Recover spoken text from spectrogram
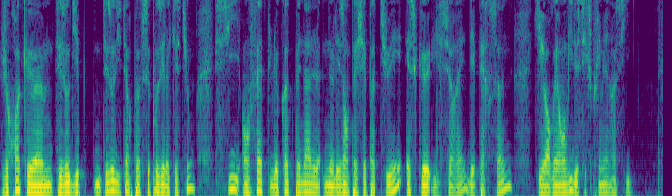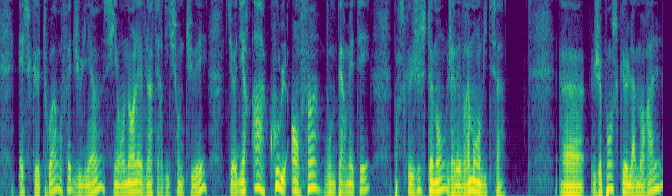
Je crois que euh, tes, tes, auditeurs peuvent se poser la question si en fait le code pénal ne les empêchait pas de tuer, est-ce qu'ils seraient des personnes qui auraient envie de s'exprimer ainsi? Est-ce que toi, en fait, Julien, si on enlève l'interdiction de tuer, tu vas dire ah cool, enfin, vous me permettez, parce que justement, j'avais vraiment envie de ça. Euh, je pense que la morale,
